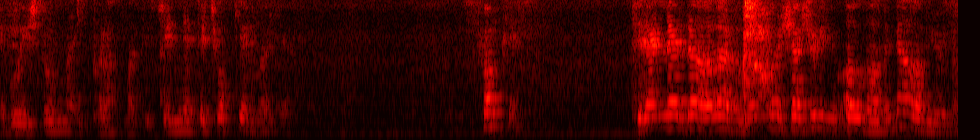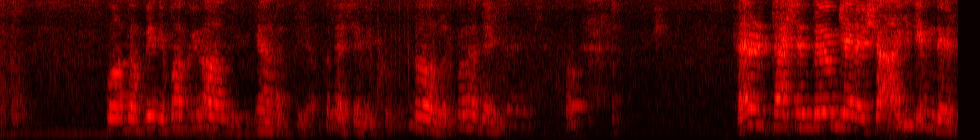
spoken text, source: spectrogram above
Egoist olmayın, pragmatist. Cennette çok yer var ya. Çok. Trenlerde ağlardım. Ben şaşırıyor. Allah Allah ne ağlıyor ya? Bu adam beni bakıyor ağlıyor. Ya Rabbi ya bu da senin kulun. Ne olur buna değil. Her taşındığım yere şahidimdir.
